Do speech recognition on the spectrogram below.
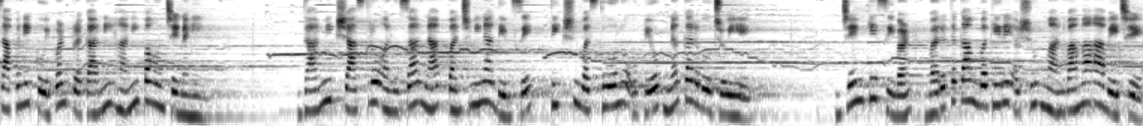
સાપને કોઈ પણ પ્રકારની હાનિ પહોંચે નહીં. ધાર્મિક શાસ્ત્રો અનુસાર નાગ પંચમીના દિવસે તીક્ષ્ણ વસ્તુઓનો ઉપયોગ ન કરવો જોઈએ. જેમ કે સીવણ, ભરતકામ વગેરે અશુભ માનવામાં આવે છે.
